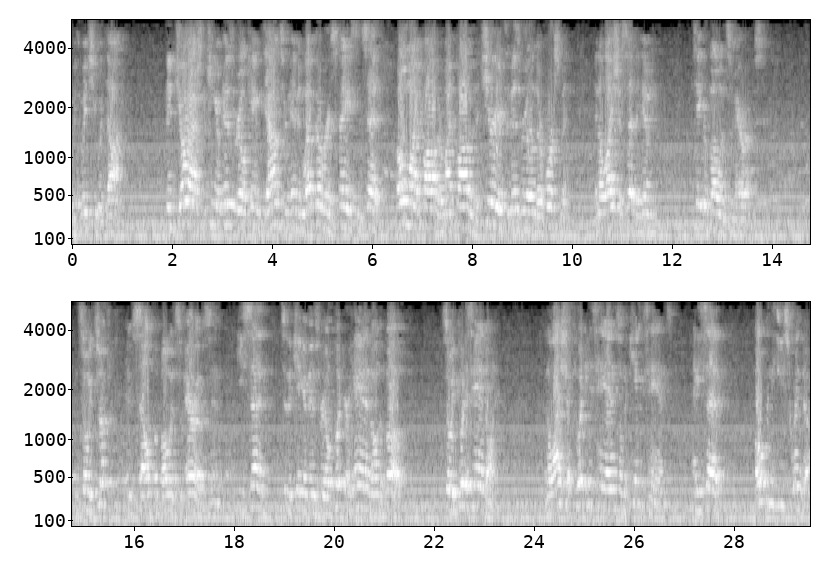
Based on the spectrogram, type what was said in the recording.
with which he would die. Then Joash, the king of Israel, came down to him and wept over his face and said, O my father, my father, the chariots of Israel and their horsemen. And Elisha said to him, Take a bow and some arrows. And so he took himself a bow and some arrows, and he said to the king of Israel, Put your hand on the bow. So he put his hand on it. And Elisha put his hands on the king's hands, and he said, Open the east window.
